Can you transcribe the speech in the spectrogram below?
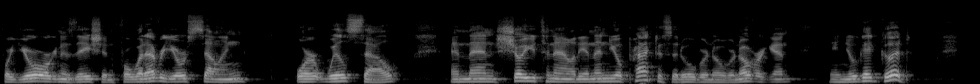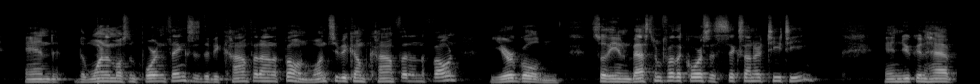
for your organization for whatever you're selling or will sell and then show you tonality and then you'll practice it over and over and over again and you'll get good. And the one of the most important things is to be confident on the phone. Once you become confident on the phone, you're golden. So the investment for the course is 600 TT, and you can have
